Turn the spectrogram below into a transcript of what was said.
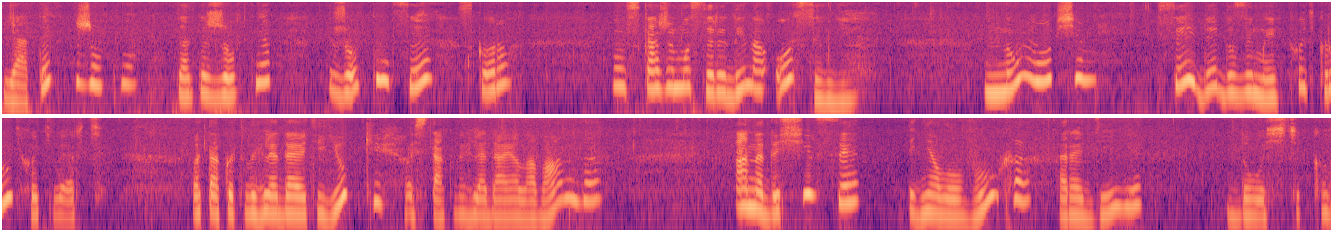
5 жовтня. 5 жовтня. Жовтень це скоро, ну, скажімо, середина осені. Ну, в общем, все йде до зими. Хоч круть, хоч верть. Отак от виглядають юбки, ось так виглядає лаванда. А на дощі все підняло вуха, радіє дощику.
